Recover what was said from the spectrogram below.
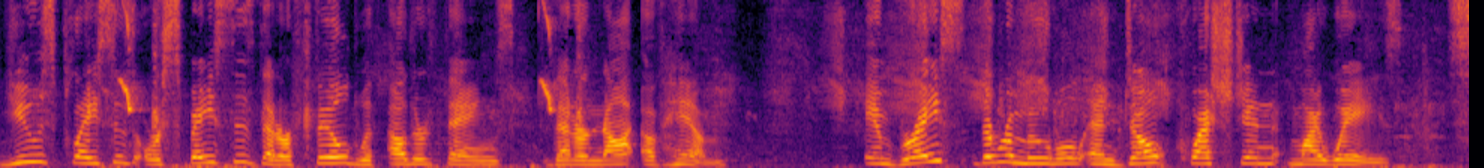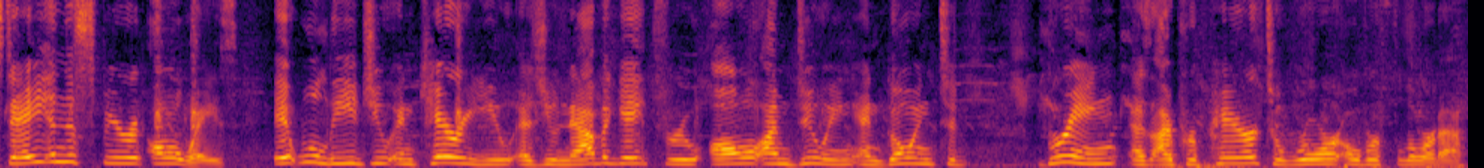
use places or spaces that are filled with other things that are not of Him. Embrace the removal and don't question my ways. Stay in the Spirit always. It will lead you and carry you as you navigate through all I'm doing and going to bring as I prepare to roar over Florida.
